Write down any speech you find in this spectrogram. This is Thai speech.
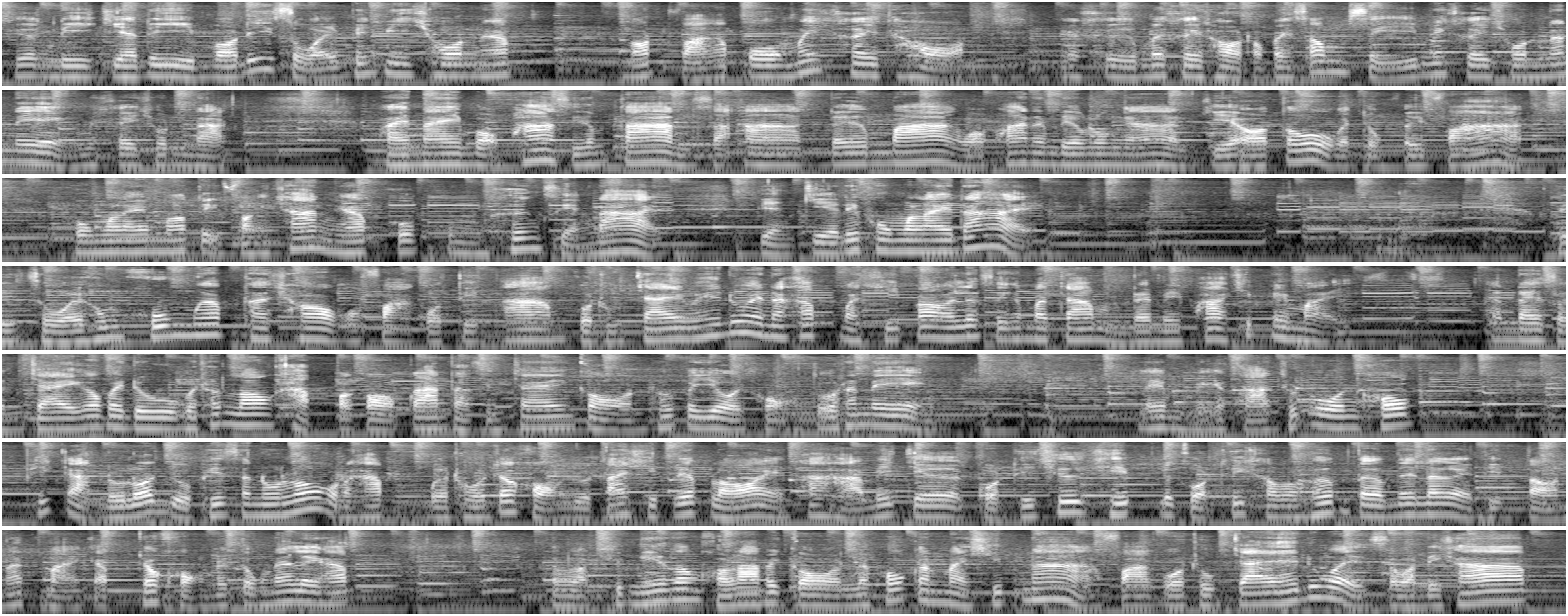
รื่อง ดีเกียร์ดีบอดี้สวยไม่มีชนครับน็อตฝากระโปรงไม่เคยถอด ก็คือไม่เคยถอดออกไปซ่อมสีไม่เคยชนนั่นเอง ไม่เคยชนหนัก ภายในเบาะผ้าสีน้ำตาล สะอาดเดิมบ้างเบาะผ้าเดิมๆโรงงาน เกียร์ออโต้กระจกไฟฟ้าพวงมาลัยมัลติฟังก์ชันครับควบคุมเครื่องเสียงได้ เปลี่ยนเกียร์ที่พวงมาลัยได้ สวยๆคุ้มๆครับถ้าชอบก็ฝากกดติดตามกดถูกใจไว้ให้ด้วยนะครับ มาชี้เป้าให้เลือกซื้อกันประจำได้ไม่พลาดคลิปใหม่ๆท่านใดสนใจก็ไปดูไปทดลองขับประกอบการตัดสินใจก่อนเพื่อประโยชน์ของตัวท่านเอง เล่มเอกสารชุดโอนครบพิกัดดูรถอยู่พิษณุโลกนะครับ เบอร์โทรเจ้าของอยู่ใต้คลิปเรียบร้อย ถ้าหาไม่เจอกดที่ชื่อคลิป หรือกดที่คำว่าเพิ่มเติมได้เลย ติดต่อนัดหมายกับเจ้าของโดยตรงได้เลยครับำหรับคลิปนี้ต้องขอลาไปก่อน แล้วพบกันใหม่คลิปหน้า ฝากกดถูกใจให้ด้วย สวัสดีครับ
